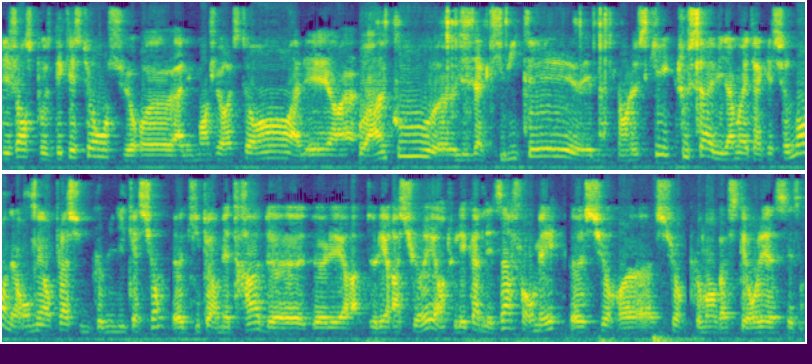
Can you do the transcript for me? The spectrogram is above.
Les gens se posent des questions sur aller manger au restaurant, aller boire un coup, les activités et maintenant le ski. Tout ça évidemment est un questionnement. On met en place une communication euh, qui permettra de, de, les, de les rassurer, en tous les cas de les informer euh, sur, euh, sur comment va se dérouler la saison.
